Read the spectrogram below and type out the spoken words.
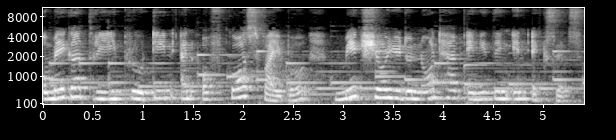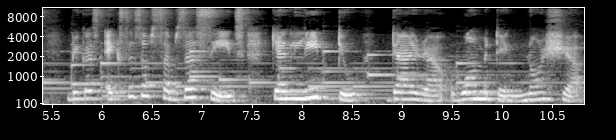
omega-3 protein and of course fiber, make sure you do not have anything in excess because excess of sabza seeds can lead to diarrhea, vomiting, nausea,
